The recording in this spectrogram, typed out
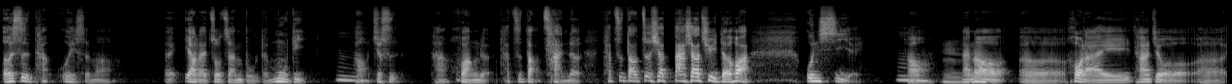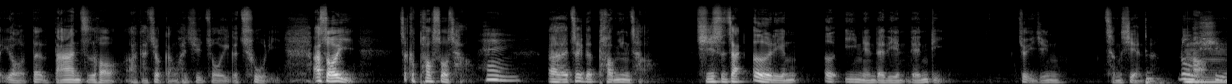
而是他为什么呃要来做占卜的目的。嗯好、就是他慌了，他知道惨了，他知道这下打下去的话，温系哎。哦，嗯。然后呃，后来他就呃有的答案之后啊，他就赶快去做一个处理。啊，所以这个抛售潮，嘿。呃，这个逃命潮，其实在二零二一年的年年底就已经呈现了。陆续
